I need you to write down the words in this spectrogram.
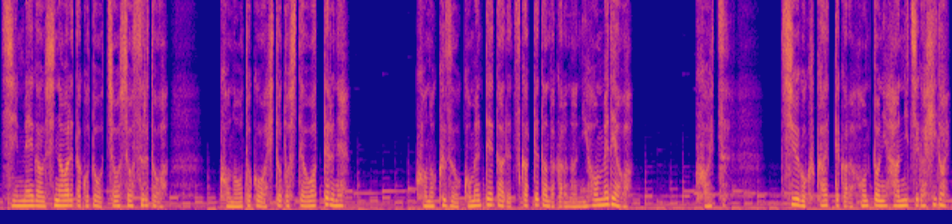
人命が失われたことを嘲笑するとはこの男は人として終わってるね。このクズをコメンテーターで使ってたんだからな日本メディアは。こいつ中国帰ってから本当に反日がひどい。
